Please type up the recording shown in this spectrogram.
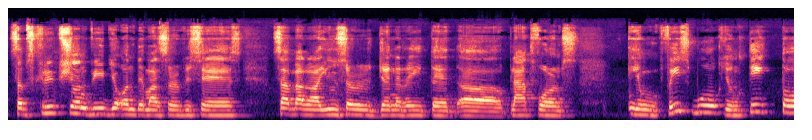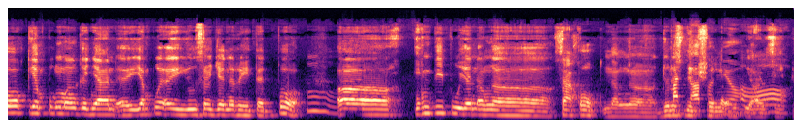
subscription video on demand services sa mga user-generated ah, platforms. Yung Facebook, yung TikTok, yan pong mga ganyan, eh, yan po ay user-generated po. Ah, hindi po yan ang ah, sakop ng ah, jurisdiction ng MTRCB.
